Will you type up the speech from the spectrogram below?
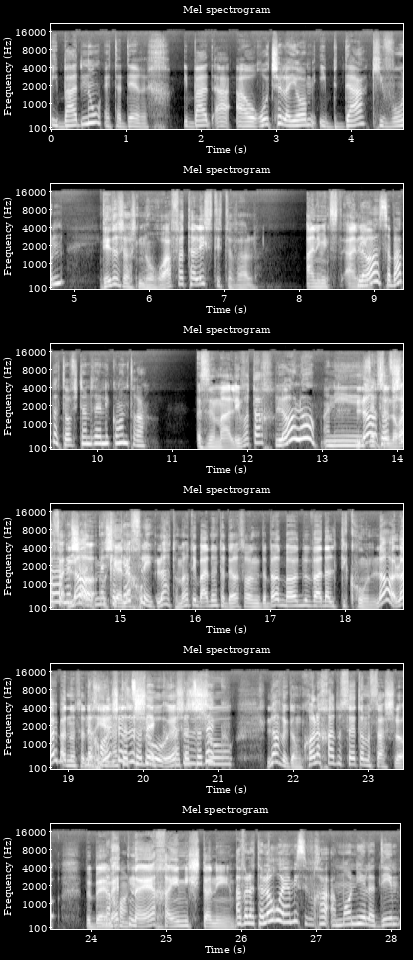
איבדנו את הדרך. איבד, ההורות של היום איבדה כיוון. דידו, זה נורא פטליסטית אבל. אני מצט... אני... לא, סבבה, טוב שאתה נותן לי קונטרה. זה מעליב אותך? לא, לא, אני... לא, זה טוב נורא שאתה מש... לא, כי משקף אנחנו- לי. לא, את אומרת איבדנו את הדרך, אבל אני מדברת בעוד בוועד על תיקון. לא, לא איבדנו את הדרך. נכון, יש אתה איזשהו, צודק, יש אתה איזשהו... לא, וגם כל אחד עושה את המסע שלו. ובאמת נכון. תנאי החיים משתנים. אבל אתה לא רואה מסביבך המון ילדים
